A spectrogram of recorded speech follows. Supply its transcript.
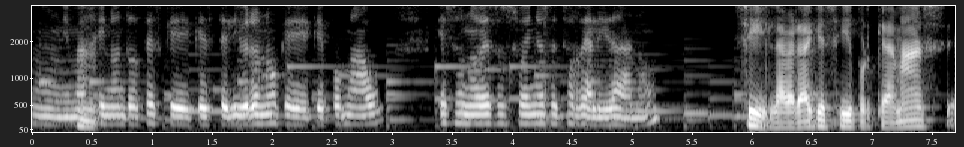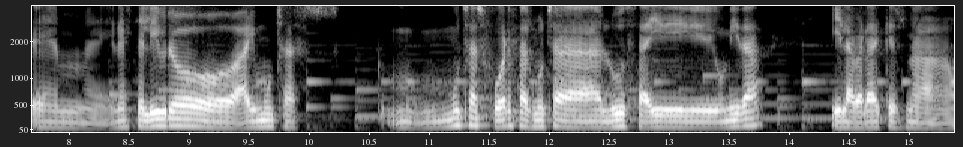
Mm, imagino entonces que, este libro, ¿no? que, que Pomau es uno de esos sueños hechos realidad, ¿no? Sí, la verdad que sí, porque además em, en este libro hay muchas, muchas fuerzas, mucha luz ahí unida y la verdad que es una,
